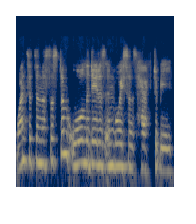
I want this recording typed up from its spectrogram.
Once it's in the system, all the debtors' invoices have to be,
